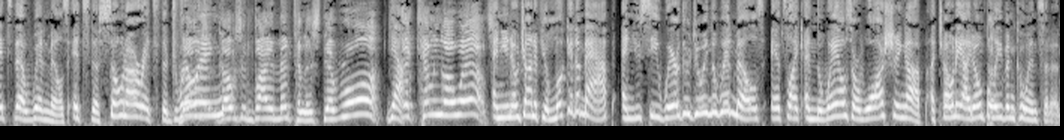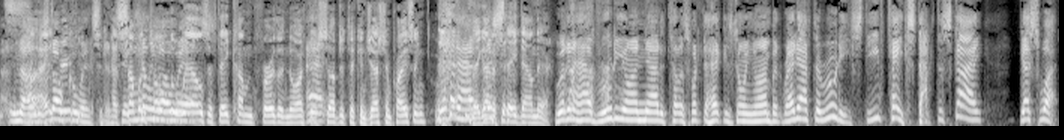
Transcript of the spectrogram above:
it's the windmills, it's the sonar, it's the drilling. Those, those environmentalists, they're wrong. Yeah. They're killing our whales. And you know, John, if you look at a map and you see where they're doing the windmills, it's like, and the whales are washing up. Uh, Tony, I don't believe in coincidence. no, there's agree no coincidence. Has They're someone told the whales if they come further north, they're Uh, subject to congestion pricing? gonna have- they got to stay down there. We're going to have Rudy on now to tell us what the heck is going on. But right after Rudy, Steve Kates, Dr. Sky, guess what?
